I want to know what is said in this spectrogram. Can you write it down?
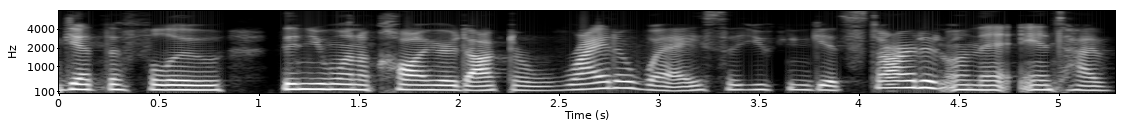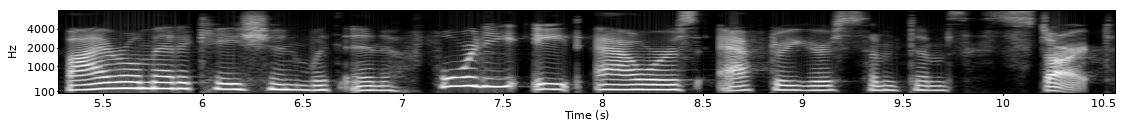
get the flu, then you want to call your doctor right away so you can get started on that antiviral medication within 48 hours after your symptoms start.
